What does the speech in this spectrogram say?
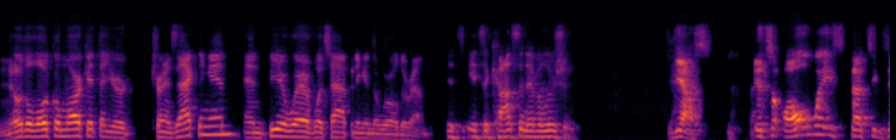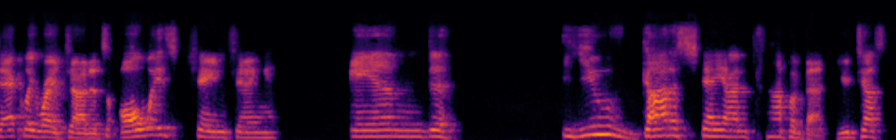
know the local market that you're transacting in, and be aware of what's happening in the world around. It's it's a constant evolution. Yes, it's always that's exactly right, John. It's always changing, and you've got to stay on top of it. You just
